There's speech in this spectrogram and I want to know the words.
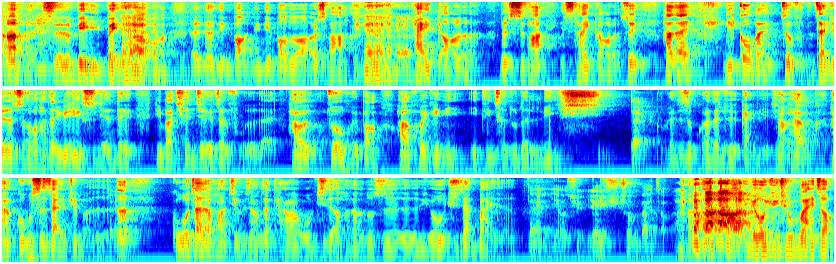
十年都变一倍，你知道吗？那年报你年报多少？二十八，太高了，那十趴也是太高了。所以他在你购买政府的债券的时候，他在约定时间内，你把钱借给政府，对不对？他会作为回报，他会回给你一定程度的利息。对，OK，这是国家债券的概念。像还有还有公司债券嘛，对不对？那国债的话，基本上在台湾，我记得好像都是邮局在卖的。对，邮局，邮局全部买走。邮局全部买走。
